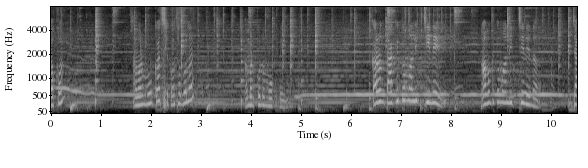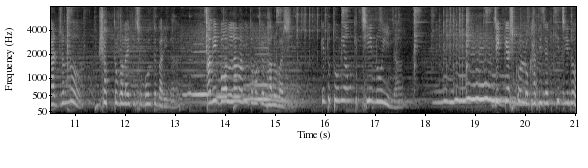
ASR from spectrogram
তখন আমার মুখ আছে কথা বলার? আমার কোনো মুখ নেই। কারণ তাকে তো মালিক চিনে। আমাকে তো মালিক চেনে না। যার জন্য শক্ত গলায় কিছু বলতে পারি না। আমি বললাম, আমি তোমাকে ভালোবাসি, কিন্তু তুমি আমাকে চিনোই না। জিজ্ঞেস করল খাদিজাকে কি চিনো?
